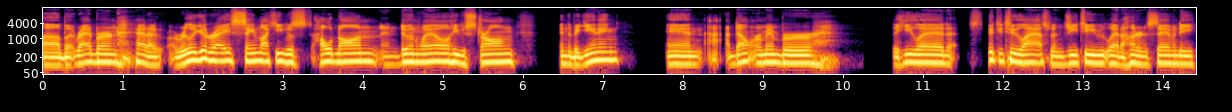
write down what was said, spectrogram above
Uh, but Radburn had a, a, really good race. Seemed like he was holding on and doing well. He was strong in the beginning. And I, I don't remember that he led 52 laps, but GT led 170.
